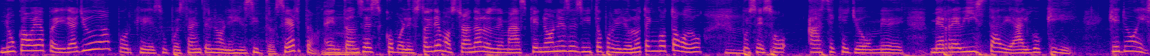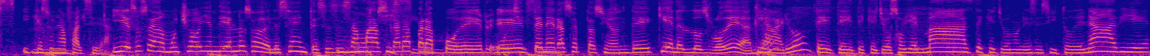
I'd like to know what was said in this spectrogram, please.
nunca voy a pedir ayuda porque supuestamente no necesito, ¿cierto? Entonces, como le estoy demostrando a los demás que no necesito porque yo lo tengo todo, pues eso hace que yo me, me revista de algo que, que no es y que es una falsedad. Y eso se da mucho hoy en día en los adolescentes, es esa Muchísimo, máscara para poder eh, tener aceptación de quienes los rodean. ¿no? Claro, de, de- de que yo soy el más, de que yo no necesito de nadie.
